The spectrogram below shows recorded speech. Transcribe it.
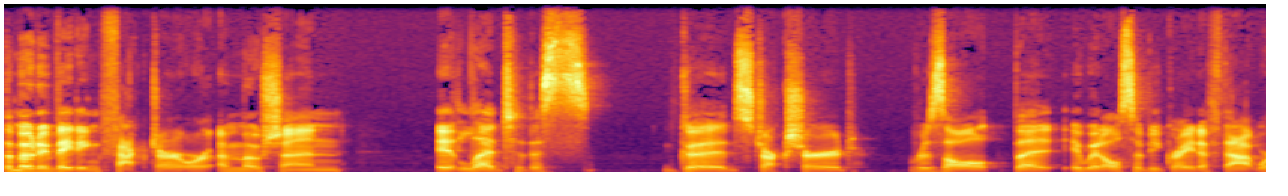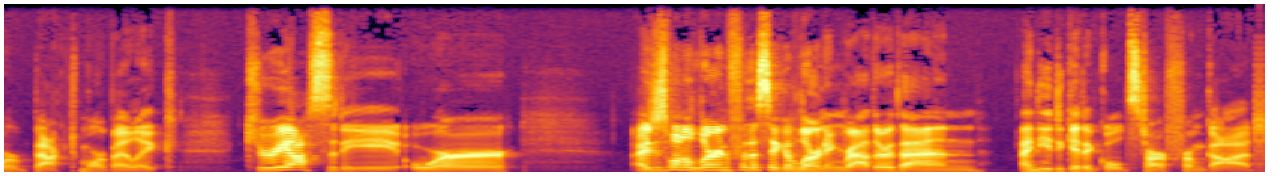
the motivating factor or emotion, it led to this good, structured result. But it would also be great if that were backed more by like curiosity or I just want to learn for the sake of learning rather than I need to get a gold star from God.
